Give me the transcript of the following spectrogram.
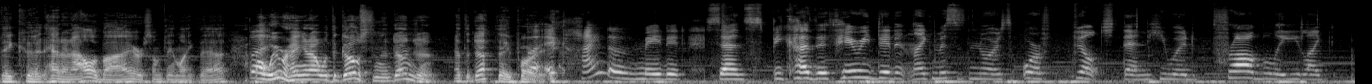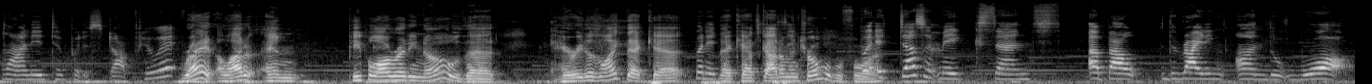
they could had an alibi or something like that. oh, we were hanging out with the ghost in the dungeon at the Death Day party. But it kind of made it sense because if Harry didn't like Mrs. Norris or Filch, then he would probably like wanted to put a stop to it. right, a lot of and people already know that Harry doesn't like that cat. But it that cat's got him in trouble before. But it doesn't make sense about the writing on the wall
